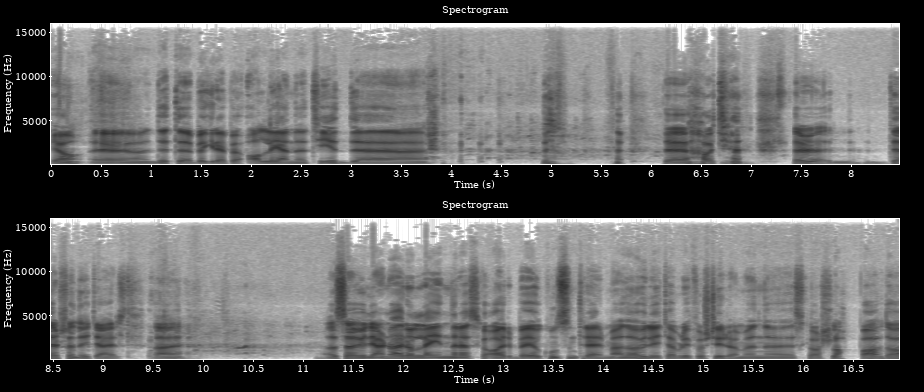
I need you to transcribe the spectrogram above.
Ja, eh, dette begrepet alenetid det, det, det ikke det, det skjønner jeg helt. Nei. Altså, jeg vil gjerne være alene når jeg skal arbeide og konsentrere meg. Da vil jeg ikke bli forstyrra. Men når jeg skal slappe av, da,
